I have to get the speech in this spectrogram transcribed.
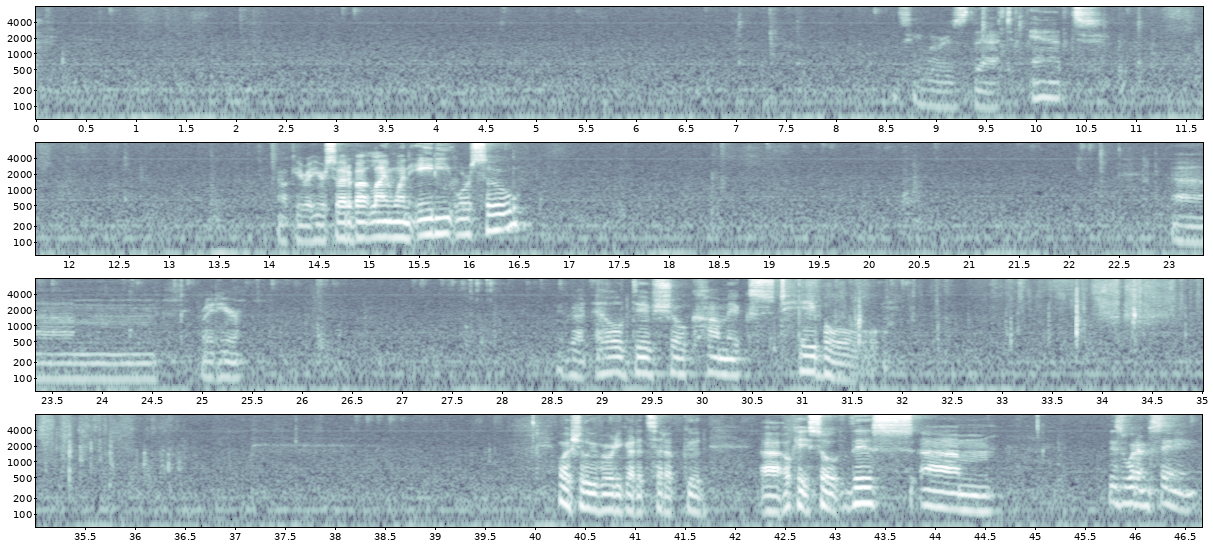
Let's see, where is that at? Okay, right here. So at about line 180 or so. Um, right here. We've got L div show comics table. Oh, actually, we've already got it set up good. Uh, okay, so this um, this is what I'm saying.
